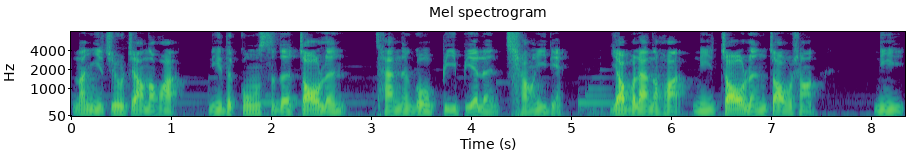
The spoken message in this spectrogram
那你只有这样的话，你的公司的招人才能够比别人强一点。要不然的话，你招人招不上，你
